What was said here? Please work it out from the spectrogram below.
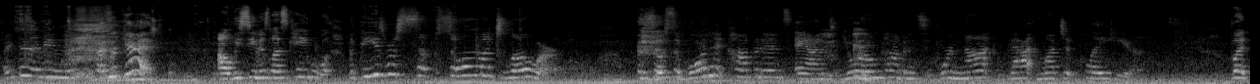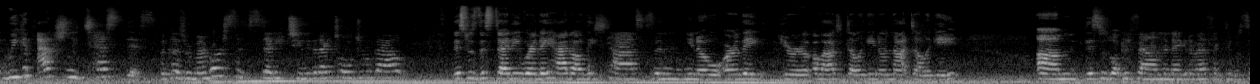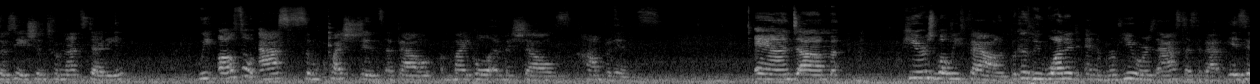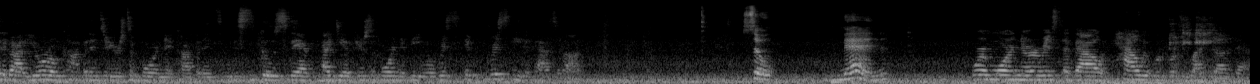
I mean, I forget. I'll be seen as less capable. But these were so, so much lower. So subordinate competence and your own competence were not that much at play here. But we can actually test this because remember study two that I told you about? This was the study where they had all these tasks and you know, are they you're allowed to delegate or not delegate? Um, this is what we found the negative affective associations from that study. We also asked some questions about Michael and Michelle's competence. And um, here's what we found because we wanted and reviewers asked us about is it about your own competence or your subordinate competence? And this goes to the idea of your subordinate being a risk, risky to pass it on. So men were more nervous about how it would reflect on them.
